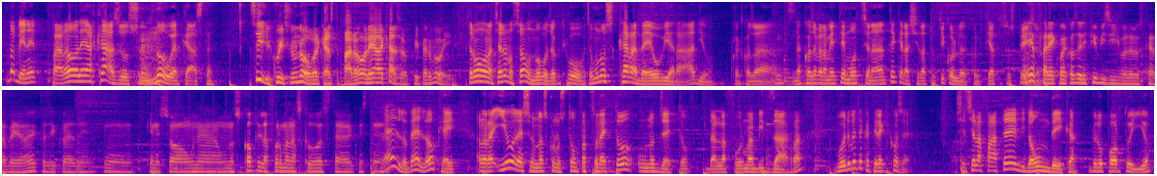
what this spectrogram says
Va bene, parole a caso su Nowherecast. Sì, qui su un Overcast, parole a caso, qui per voi. Potremmo lanciare, non so, un nuovo gioco tipo facciamo uno scarabeo via radio. Qualcosa, una cosa veramente emozionante che lascerà tutti col, col fiato E sospeso. io farei qualcosa di più visivo dello scarabeo, eh, così quasi. Eh, che ne so, una- uno scopri la forma nascosta, queste... Bello, bello, ok. Allora, io adesso nascono sto un fazzoletto, un oggetto dalla forma bizzarra. Voi dovete capire che cos'è. Se ce la fate, vi do un deca, ve lo porto io.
